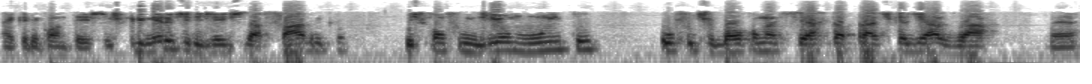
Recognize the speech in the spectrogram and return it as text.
naquele contexto. Os primeiros dirigentes da fábrica, eles confundiam muito o futebol com uma certa prática de azar. Né?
